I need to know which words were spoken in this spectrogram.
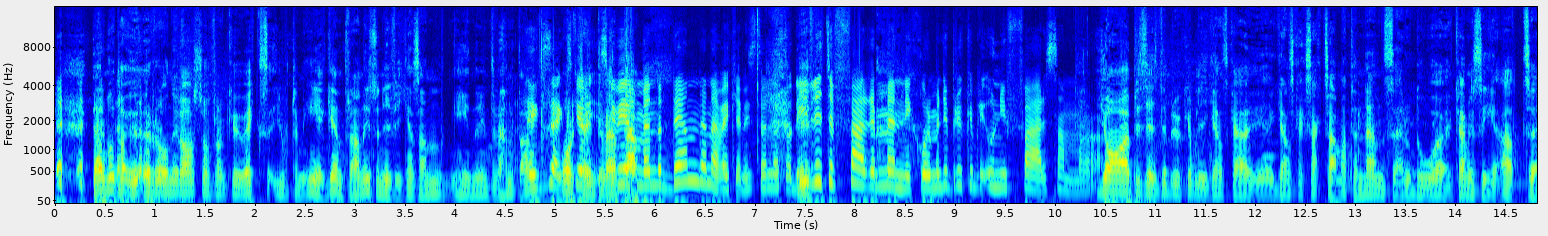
Däremot har ju Ronny Larsson från QX gjort en egen för han är så nyfiken så han hinner inte vänta. Exakt, Orkar ska, vi, inte ska vi vänta. använda den den här veckan istället då? Det är Vi- lite färre människor men det brukar bli ungefär samma. Ja precis, det brukar bli ganska, eh, ganska exakt samma tendenser och då kan vi se att eh,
